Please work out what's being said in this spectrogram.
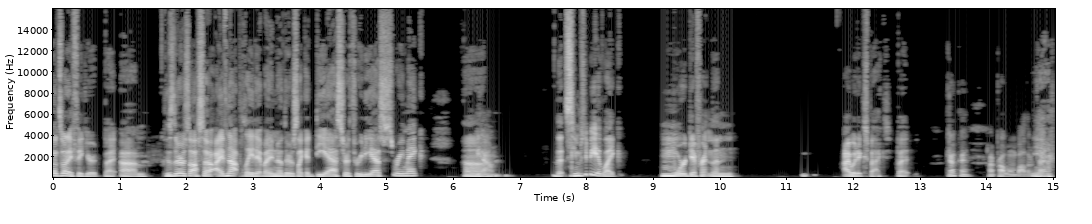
that's what I figured. But um, because there's also I've not played it, but I know there's like a DS or 3DS remake. Um, yeah that seems to be like more different than I would expect. But okay, I probably won't bother with yeah. that.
